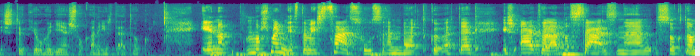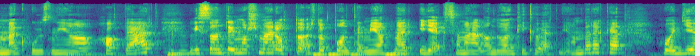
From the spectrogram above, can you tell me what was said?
És tök jó, hogy ilyen sokan írtátok. Én most megnéztem, és 120 embert követek, és általában 100-nál szoktam meghúzni a határt, uh-huh. viszont én most már ott tartok pont emiatt, mert igyekszem állandóan kikövetni embereket, hogy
